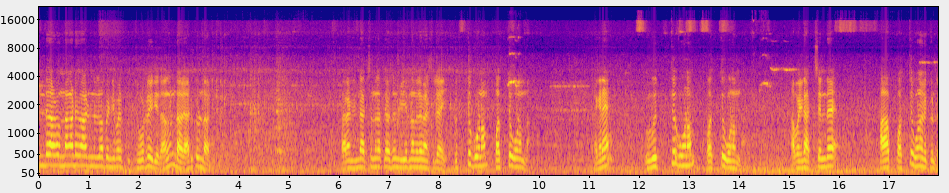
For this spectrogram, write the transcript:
എന്റെ അവിടെ ഒന്നാം കണ്ട കാടുണ്ടല്ലോ അപ്പം ഇനി ചൂട്ടിലെഴുതിയത് അതുണ്ടാവില്ല ആർക്കും കാരണം അച്ഛൻ അച്ഛന്റെ അത്യാവശ്യം വീരണമെന്നില്ല മനസ്സിലായി. വിത്ത് ഗുണം പത്ത് ഗുണം എന്നാ. എങ്ങനെ? വിത്ത് ഗുണം പത്ത് ഗുണം എന്നാ. അപ്പോൾ എന്റെ അച്ഛന്റെ ആ പത്ത് ഗുണം എനിക്കുണ്ട്.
